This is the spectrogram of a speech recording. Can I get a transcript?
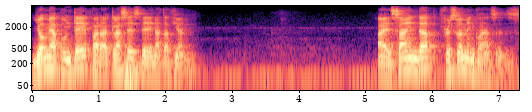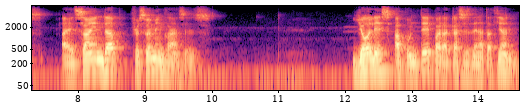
Yo me apunté para clases de natación. I signed up for swimming classes. I signed up for swimming classes. Yo les apunté para clases de natación.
